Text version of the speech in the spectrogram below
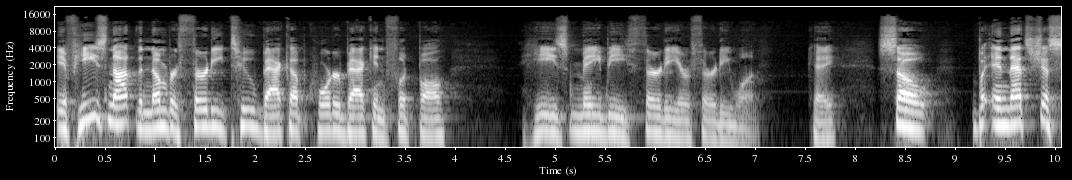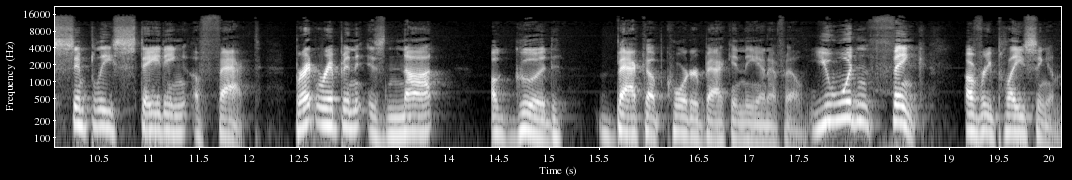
if he's not the number 32 backup quarterback in football, he's maybe 30 or 31. Okay. So, but, and that's just simply stating a fact. Brett Rypien is not a good backup quarterback in the NFL. You wouldn't think of replacing him,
